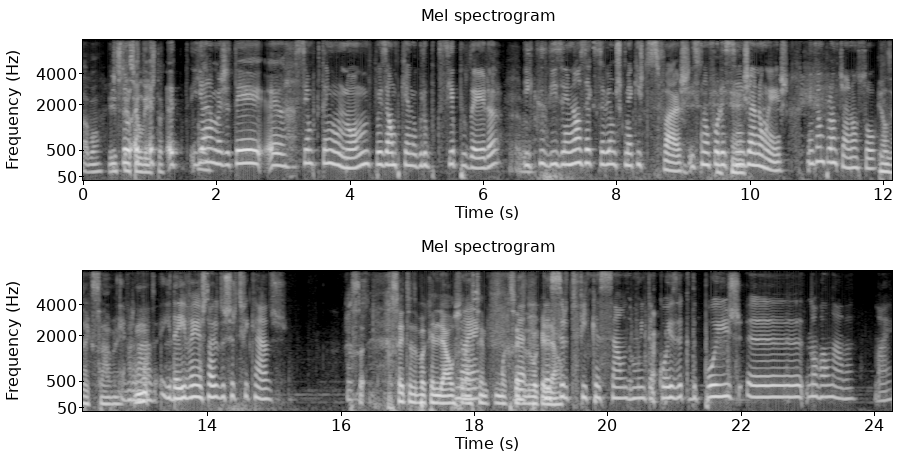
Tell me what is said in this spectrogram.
tá bom. Estou- Existencialista. a- a- a- yeah, mas até eh, sempre que tem um nome, depois há um pequeno grupo que se apodera e que dizem nós é que sabemos como é que isto se faz. E se não for assim, É. já não és. Então pronto, já não sou. Eles é que sabem. É verdade. E daí vem a história dos certificados. Uma rece- receita de bacalhau será é? sempre uma receita da, de da bacalhau. certificação de muita coisa que depois eh, não vale nada, não é?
